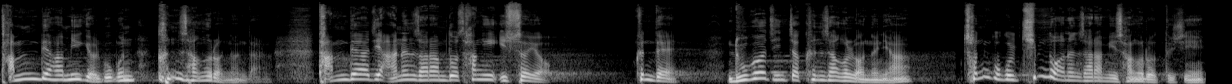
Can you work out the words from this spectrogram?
담대함이 결국은 큰 상을 얻는다. 담대하지 않은 사람도 상이 있어요. 근데 누가 진짜 큰 상을 얻느냐? 천국을 침노하는 사람이 상을 얻듯이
